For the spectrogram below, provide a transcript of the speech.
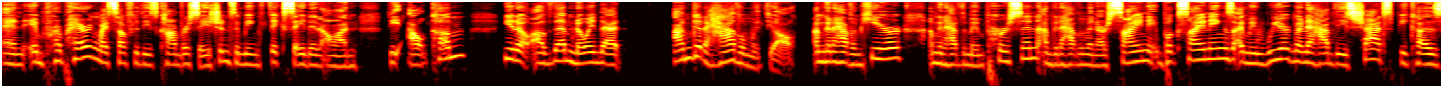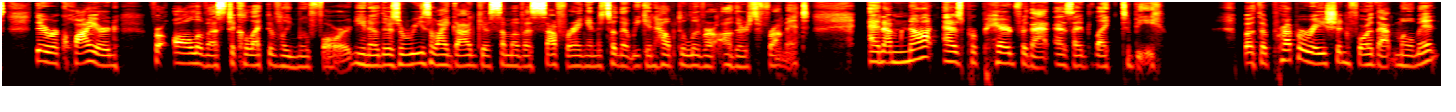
and in preparing myself for these conversations and being fixated on the outcome, you know, of them, knowing that I'm going to have them with y'all. I'm going to have them here. I'm going to have them in person. I'm going to have them in our sign book signings. I mean, we are going to have these chats because they're required for all of us to collectively move forward. You know, there's a reason why God gives some of us suffering and so that we can help deliver others from it. And I'm not as prepared for that as I'd like to be. But the preparation for that moment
